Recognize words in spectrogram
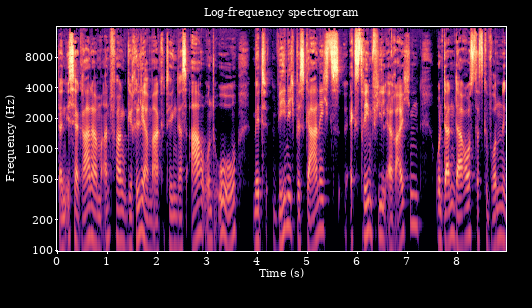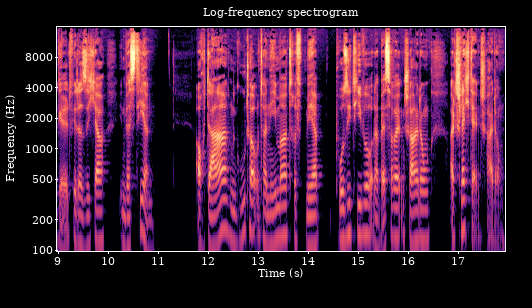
dann ist ja gerade am Anfang Guerilla-Marketing das A und O mit wenig bis gar nichts extrem viel erreichen und dann daraus das gewonnene Geld wieder sicher investieren. Auch da ein guter Unternehmer trifft mehr positive oder bessere Entscheidungen als schlechte Entscheidungen.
